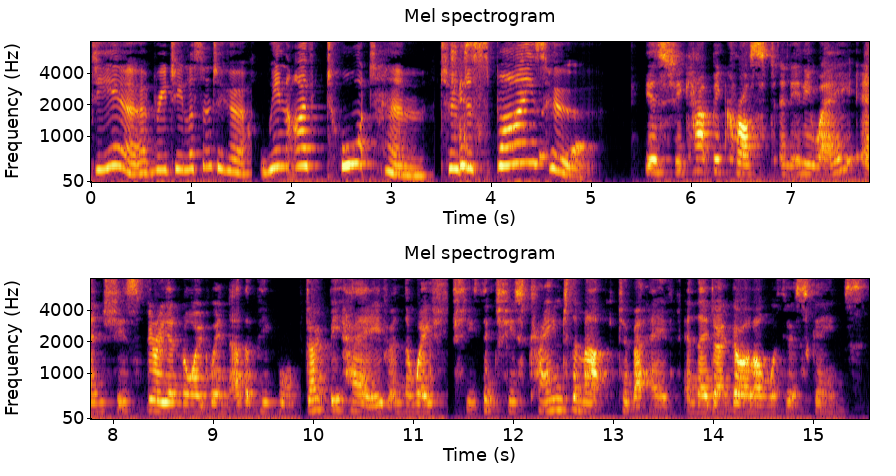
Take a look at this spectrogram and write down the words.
dare Reggie listen to her when I've taught him to despise her? Yes, she can't be crossed in any way, and she's very annoyed when other people don't behave in the way she thinks she's trained them up to behave and they don't go along with her schemes.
